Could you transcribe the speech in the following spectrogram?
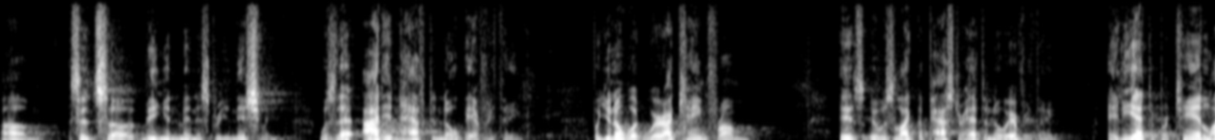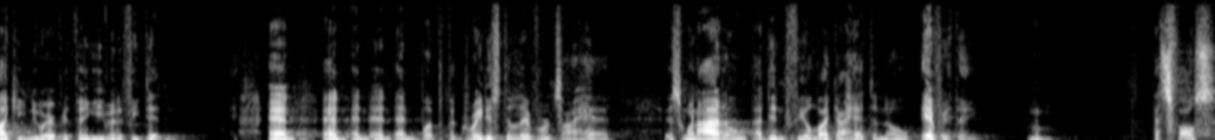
um, since uh, being in ministry initially was that I didn't have to know everything. But you know what? Where I came from, It's, it was like the pastor had to know everything. And he had to pretend like he knew everything, even if he didn't. And, and, and, and, and, but the greatest deliverance I had is when I, don't, I didn't feel like I had to know everything. Mm. That's false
